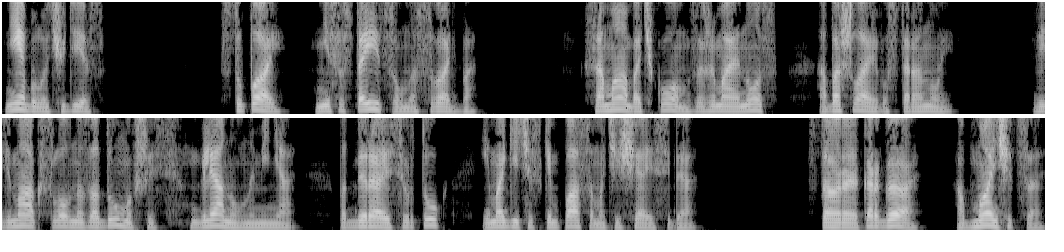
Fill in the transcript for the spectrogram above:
не было чудес. Ступай, не состоится у нас свадьба. Сама бочком, зажимая нос, обошла его стороной. Ведьмак, словно задумавшись, глянул на меня, подбирая сюртук и магическим пасом очищая себя. «Старая корга! Обманщица!»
